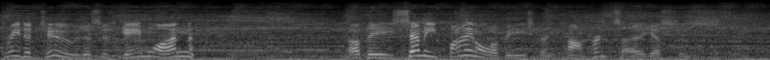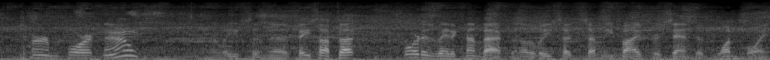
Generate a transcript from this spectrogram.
3 to 2. This is game one of the semifinal of the Eastern Conference, I guess is term for it now. The Leafs in the face-off dot. Florida's made a comeback. The Leafs had 75% at one point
